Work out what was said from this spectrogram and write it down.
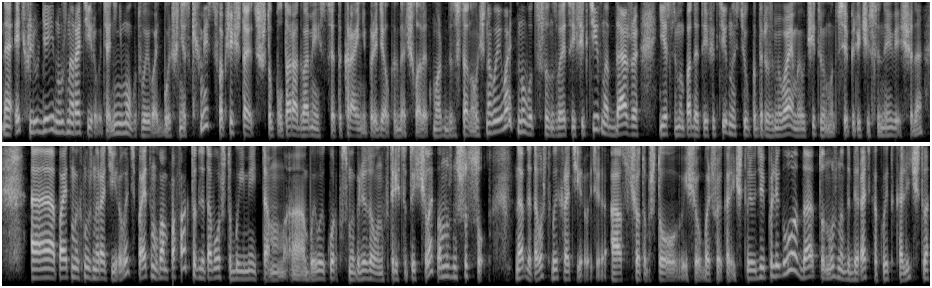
этих людей нужно ротировать. Они не могут воевать больше нескольких месяцев. Вообще считается, что полтора-два месяца – это крайний предел, когда человек может безостановочно воевать. Ну, вот что называется эффективно, даже если мы под этой эффективностью подразумеваем и учитываем вот все перечисленные вещи. Да. Поэтому их нужно ротировать. Поэтому вам по факту для того, чтобы иметь там а, боевой корпус мобилизованных в 300 тысяч человек, вам нужно 600, да, для того, чтобы их ротировать. А с учетом, что еще большое количество людей полегло, да, то нужно добирать какое-то количество,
